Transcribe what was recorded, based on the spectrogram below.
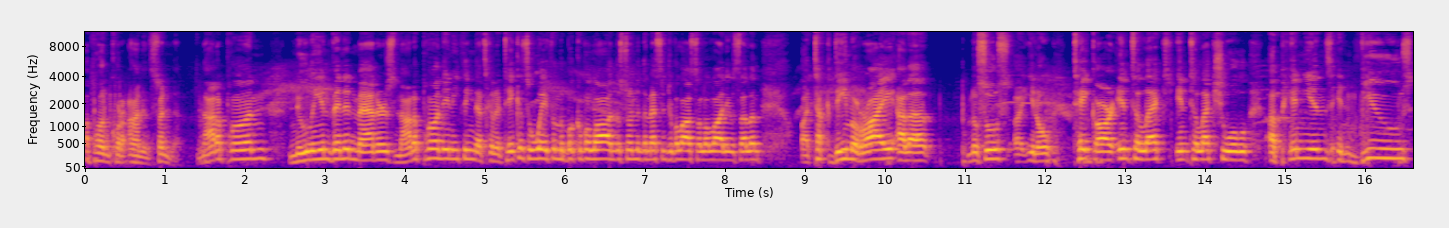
upon Quran and Sunnah not upon newly invented matters, not upon anything that's going to take us away from the Book of Allah and the Sunnah, the Message of Allah sallallahu alaihi wasallam. Taqdeem rai ala nusus, uh, you know, take our intellect, intellectual opinions and views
